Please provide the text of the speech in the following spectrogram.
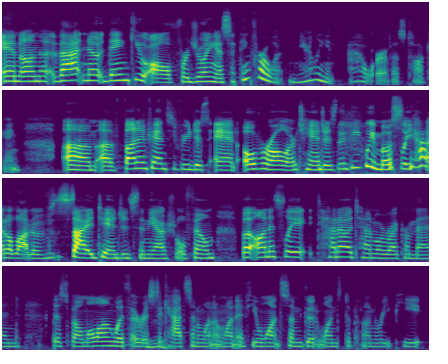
And on that note, thank you all for joining us. I think for what nearly an hour of us talking um, of fun and fancy just and overall our tangents. I think we mostly had a lot of side tangents in the actual film, but honestly, ten out of ten will recommend this film along with Aristocats and One on One if you want some good ones to put on repeat.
